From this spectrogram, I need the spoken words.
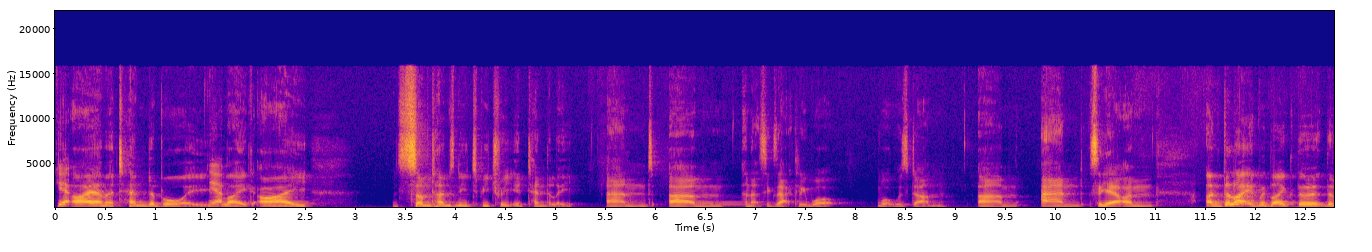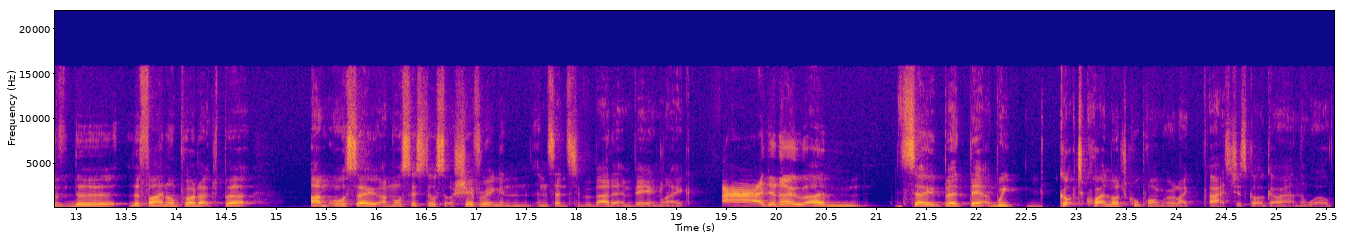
Yeah. I am a tender boy. Yeah. Like I sometimes need to be treated tenderly, and um, and that's exactly what what was done. Um, and so yeah, I'm I'm delighted with like the the the, the final product, but I'm also I'm also still sort of shivering and, and sensitive about it and being like ah, I don't know. Um, so, but there, we got to quite a logical point where we we're like, ah, it's just got to go out in the world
